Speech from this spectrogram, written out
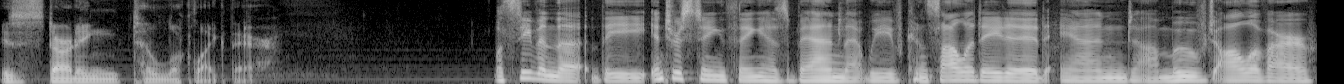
is starting to look like there. Well, Stephen, the, the interesting thing has been that we've consolidated and uh, moved all of our,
